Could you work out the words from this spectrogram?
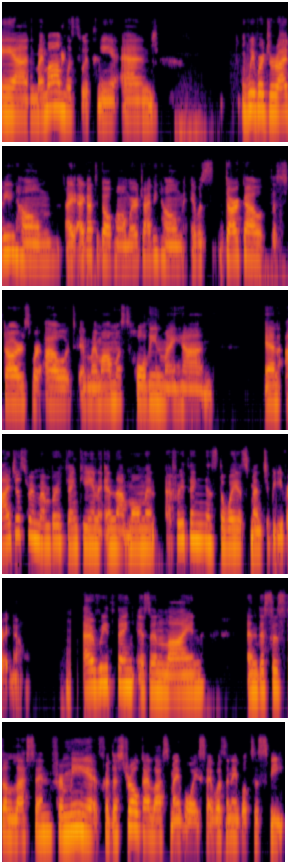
And my mom was with me, and we were driving home. I, I got to go home. We were driving home. It was dark out, the stars were out, and my mom was holding my hand. And I just remember thinking in that moment, everything is the way it's meant to be right now. Hmm. Everything is in line and this is the lesson for me for the stroke i lost my voice i wasn't able to speak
